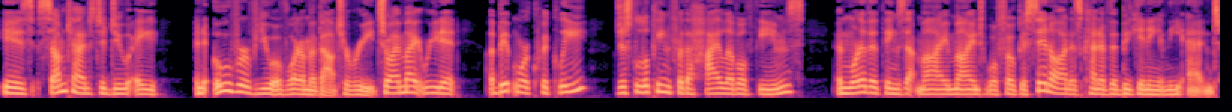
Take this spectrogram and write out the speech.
is sometimes to do a an overview of what I'm about to read. So I might read it a bit more quickly, just looking for the high level themes. And one of the things that my mind will focus in on is kind of the beginning and the end.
